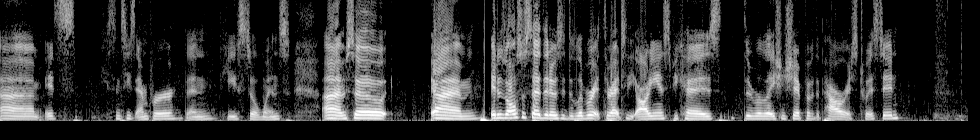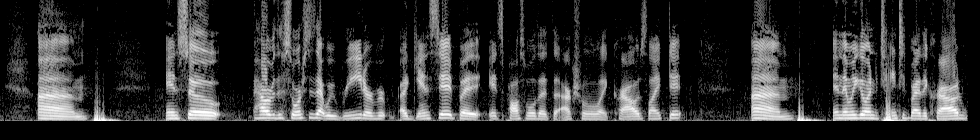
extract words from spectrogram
um, it's since he's emperor, then he still wins. Um, so um, it is also said that it was a deliberate threat to the audience because the relationship of the power is twisted. Um, and so, however, the sources that we read are v- against it, but it's possible that the actual like crowds liked it. Um, and then we go into tainted by the crowd,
